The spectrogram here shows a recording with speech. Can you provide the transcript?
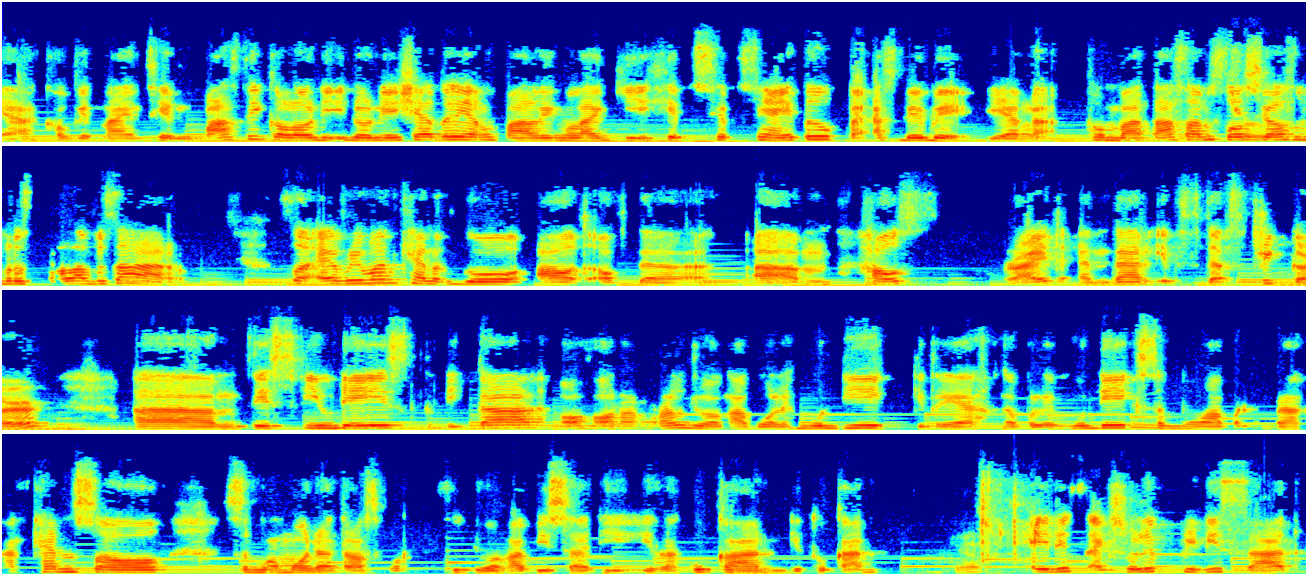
ya COVID-19 pasti kalau di Indonesia tuh yang paling lagi hits-hitsnya itu PSBB ya nggak pembatasan sosial berskala besar so everyone cannot go out of the um, house right? And then it's the stricter um, these few days ketika oh orang-orang juga nggak boleh mudik gitu ya, nggak boleh mudik, hmm. semua penerbangan cancel, semua moda transportasi juga nggak bisa dilakukan gitu kan. Yeah. It is actually pretty sad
